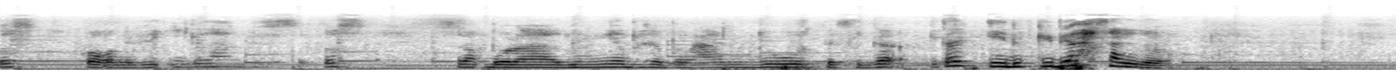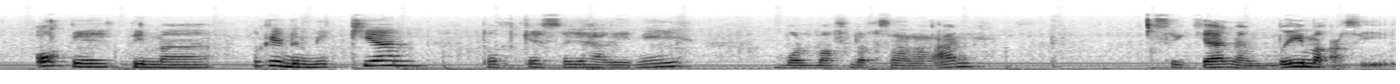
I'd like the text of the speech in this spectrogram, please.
Terus corona bisa hilang terus sepak bola dunia bisa berlanjut sehingga kita hidup kayak biasa gitu oke terima oke demikian podcast saya hari ini. Mohon maaf ada kesalahan. Sekian dan terima kasih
